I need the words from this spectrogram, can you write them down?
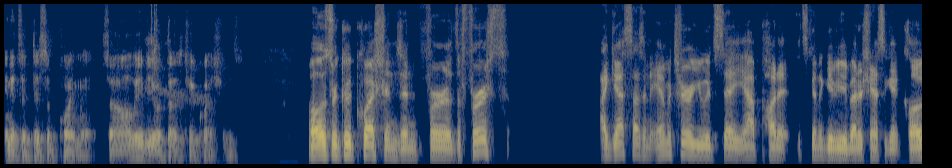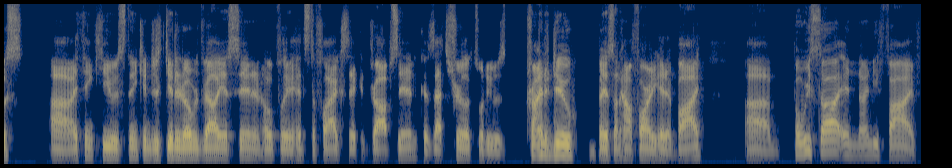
and it's a disappointment. So I'll leave you with those two questions. Well, those are good questions. And for the first, I guess as an amateur, you would say, yeah, put it. It's going to give you a better chance to get close. Uh, I think he was thinking just get it over the Valley of Sin and hopefully it hits the flagstick and drops in because that sure looks what he was trying to do based on how far he hit it by. Um, but we saw in 95,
